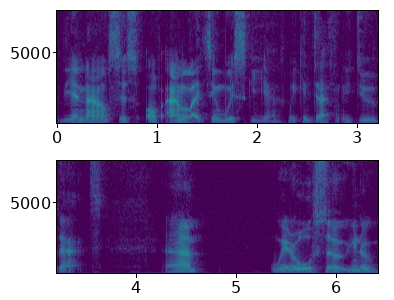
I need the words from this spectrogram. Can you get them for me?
the analysis of analytes in whiskey, yes, we can definitely do that. Um, we're also, you know,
